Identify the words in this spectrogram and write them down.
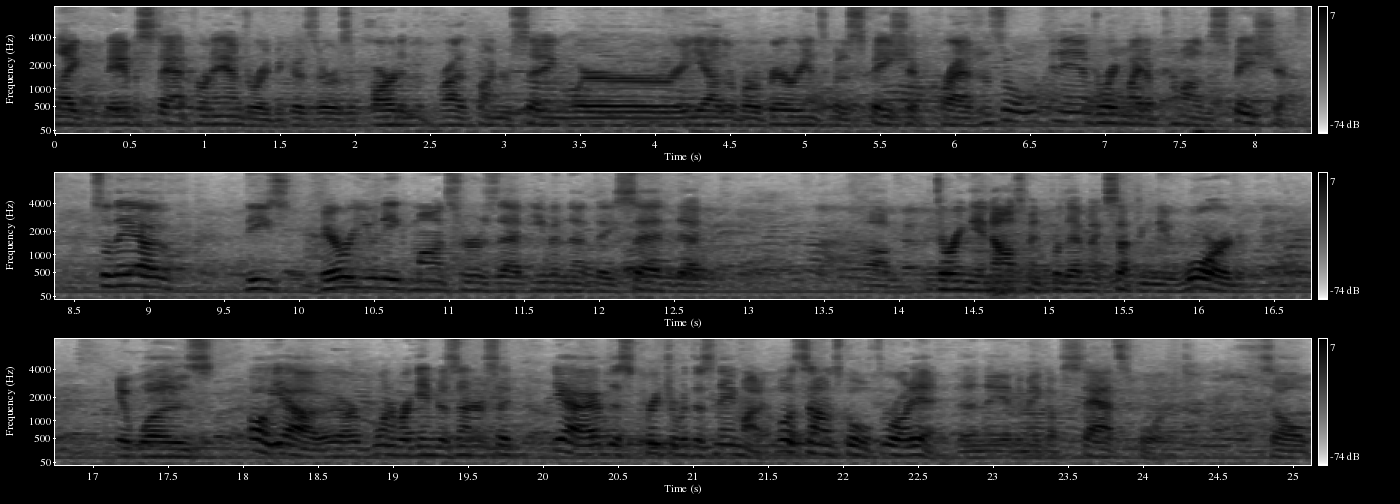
Like they have a stat for an android because there's a part in the Pathfinder setting where yeah they're barbarians but a spaceship crashed and so an android might have come out of the spaceship. So they have these very unique monsters that even that they said that um, during the announcement for them accepting the award, it was, oh yeah, our, one of our game designers said, yeah, I have this creature with this name on it. Oh, it sounds cool, throw it in. Then they had to make up stats for it. So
